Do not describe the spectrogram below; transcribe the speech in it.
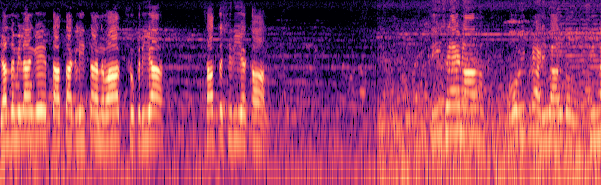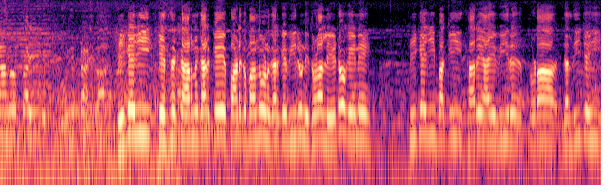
ਜਲਦ ਮਿਲਾਂਗੇ। ਤਦ ਤੱਕ ਲਈ ਧੰਨਵਾਦ ਸ਼ੁਕਰੀਆ। ਸਤਿ ਸ਼੍ਰੀ ਅਕਾਲ। ਤੀਸਰਾ ਨਾਮ ਉਹ ਵੀ ਭਰਾੜੀਵਾਲ ਤੋਂ ਸੀਨਾ ਗਰੁੱਪ ਦਾ ਜੀ ਉਹ ਵੀ ਭਰਾੜੀਵਾਲ ਠੀਕ ਹੈ ਜੀ ਕਿਸ ਕਾਰਨ ਕਰਕੇ ਫਾਟਕ ਬੰਦ ਹੋਣ ਕਰਕੇ ਵੀਰ ਹੁਣੀ ਥੋੜਾ ਲੇਟ ਹੋ ਗਏ ਨੇ? ਠੀਕ ਹੈ ਜੀ ਬਾਕੀ ਸਾਰੇ ਆਏ ਵੀਰ ਥੋੜਾ ਜਲਦੀ ਚ ਹੀ।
